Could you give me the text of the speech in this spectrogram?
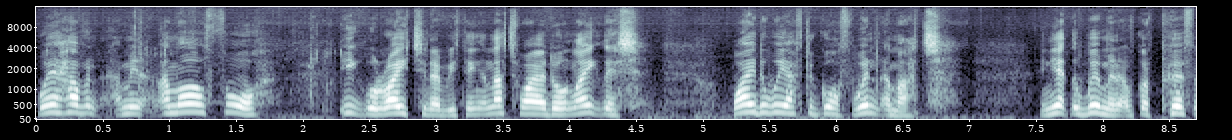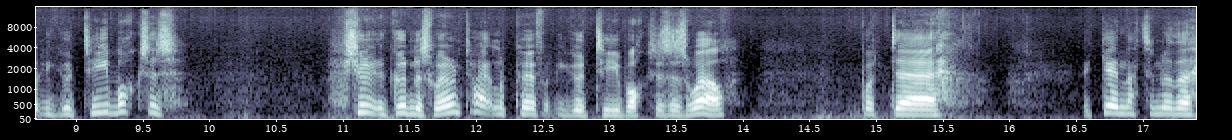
We're having, I mean, I'm all for equal rights and everything, and that's why I don't like this. Why do we have to go off winter mats? And yet the women have got perfectly good tee boxes. Surely to goodness, we're entitled to perfectly good tee boxes as well. But uh, again, that's another.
